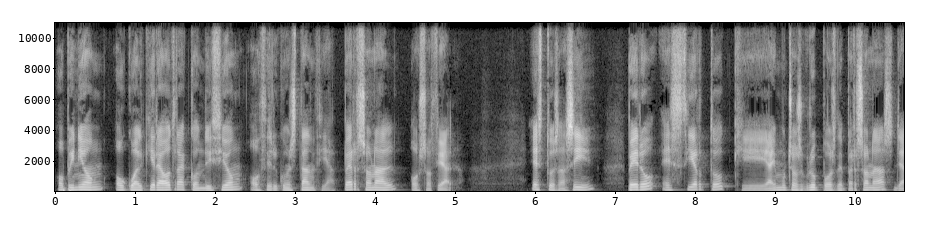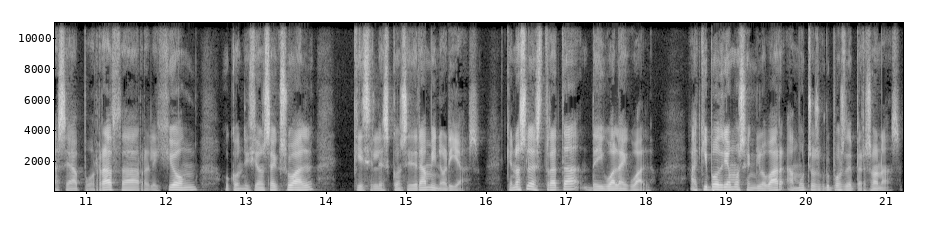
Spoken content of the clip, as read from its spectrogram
opinión o cualquier otra condición o circunstancia personal o social. Esto es así, pero es cierto que hay muchos grupos de personas, ya sea por raza, religión o condición sexual, que se les considera minorías, que no se les trata de igual a igual. Aquí podríamos englobar a muchos grupos de personas,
